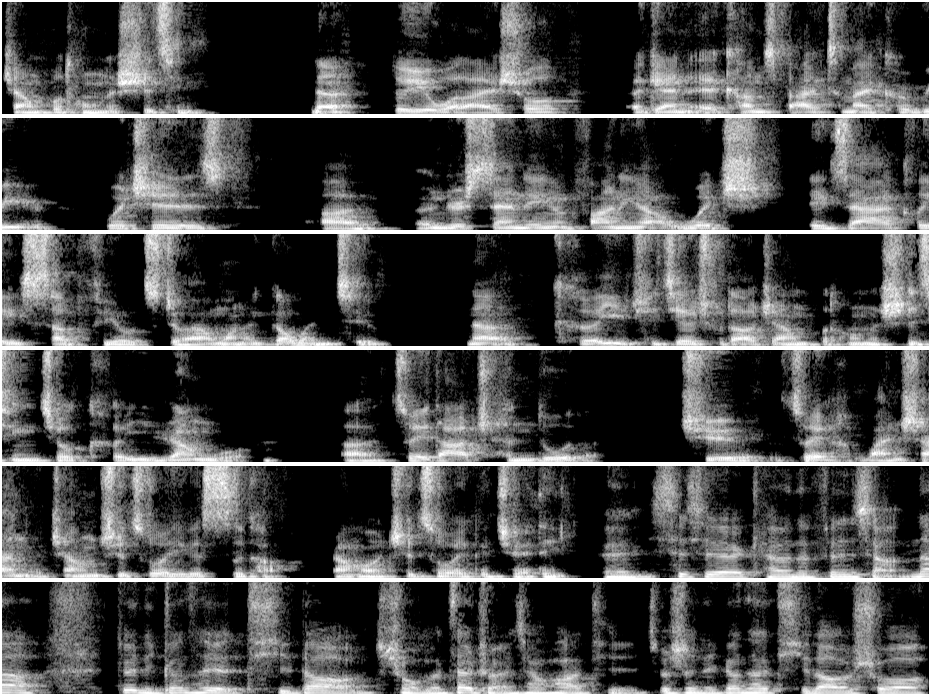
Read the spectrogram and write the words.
这样不同的事情。那对于我来说，again it comes back to my career，which is uh, understanding and finding out which exactly subfields do I want to go into。那可以去接触到这样不同的事情，就可以让我 呃最大程度的去最完善的这样去做一个思考，然后去做一个决定。对，谢谢 Kevin 的分享。那就你刚才也提到，就是我们再转一下话题，就是你刚才提到说，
